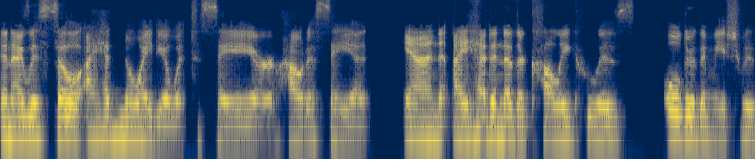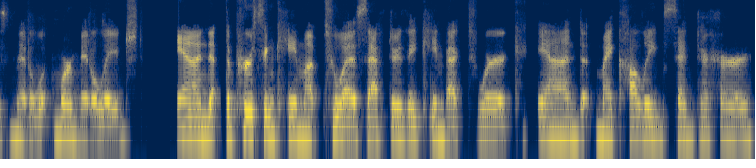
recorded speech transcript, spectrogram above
And I was so, I had no idea what to say or how to say it. And I had another colleague who was older than me. She was middle, more middle aged. And the person came up to us after they came back to work. And my colleague said to her,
